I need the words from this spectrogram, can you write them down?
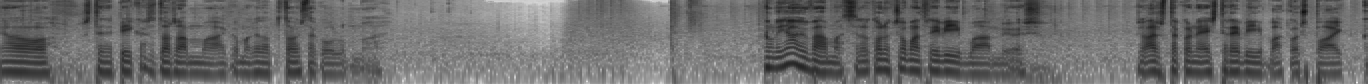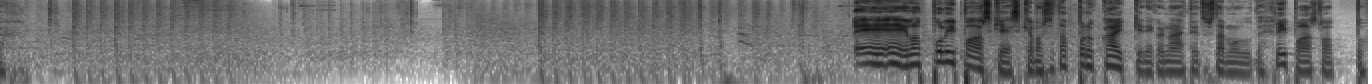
Joo, sitten ne piikkasi tota samaan aikaan, mä katson toista kulmaa. Oli ihan hyvä matsi, on onneksi omat riviin myös. Jos arvostako ne ei sitten reviin vaan paikka. Ei, ei, loppu lipas kesken. Mä oon tappanut kaikki niinku nähtiin tuosta muuten. Lipas loppu.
